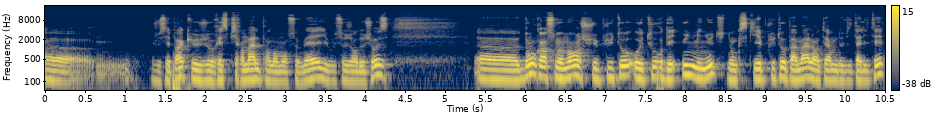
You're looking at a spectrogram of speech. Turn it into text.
je sais pas, que je respire mal pendant mon sommeil ou ce genre de choses. donc en ce moment, je suis plutôt autour des 1 minute, donc ce qui est plutôt pas mal en termes de vitalité.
